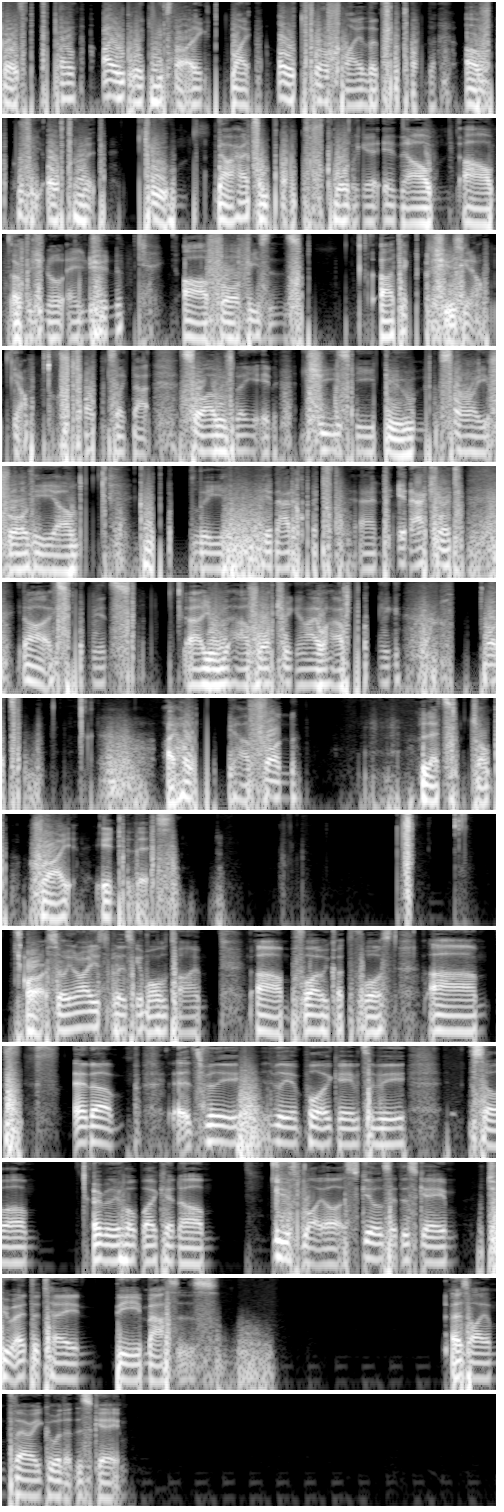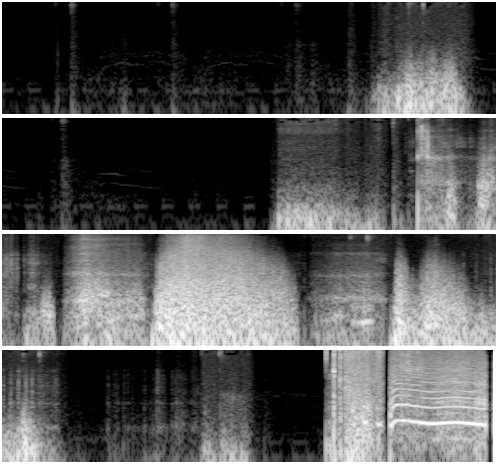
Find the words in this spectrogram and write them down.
goes. Today, I to be starting my ultra violence run of the Ultimate Doom. Now, I had some problems recording it in um, um, original engine uh, for reasons, uh, technical issues, you know, you know, problems like that. So I was playing it in GZ Doom. Sorry for the um, completely inadequate and inaccurate uh, experience uh, you will have watching and I will have playing. But I hope you have fun. Let's jump right into this. Alright, so you know I used to play this game all the time, um, before we got divorced. Um, and um, it's really, really important game to me. So um, I really hope I can um use my uh, skills at this game to entertain the masses, as I am very good at this game.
